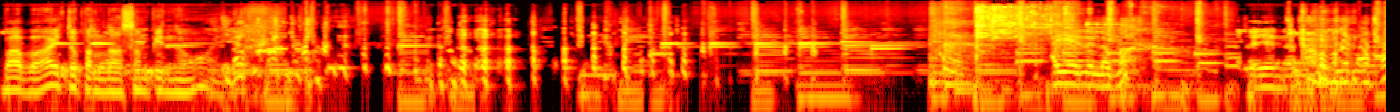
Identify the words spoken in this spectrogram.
Bye-bye. Ito pang lasang Pinoy. Ayan na naman. Ayan na. Na naman.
